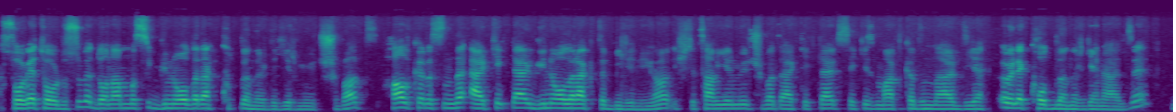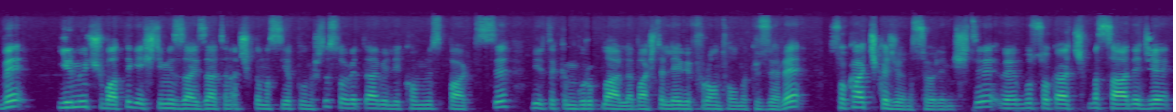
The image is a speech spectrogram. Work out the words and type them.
Sovyet ordusu ve donanması günü olarak kutlanırdı 23 Şubat. Halk arasında erkekler günü olarak da biliniyor. İşte tam 23 Şubat erkekler, 8 Mart kadınlar diye öyle kodlanır genelde. Ve 23 Şubat'ta geçtiğimiz ay zaten açıklaması yapılmıştı. Sovyetler Birliği Komünist Partisi bir takım gruplarla başta Levi Front olmak üzere sokağa çıkacağını söylemişti. Ve bu sokağa çıkma sadece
